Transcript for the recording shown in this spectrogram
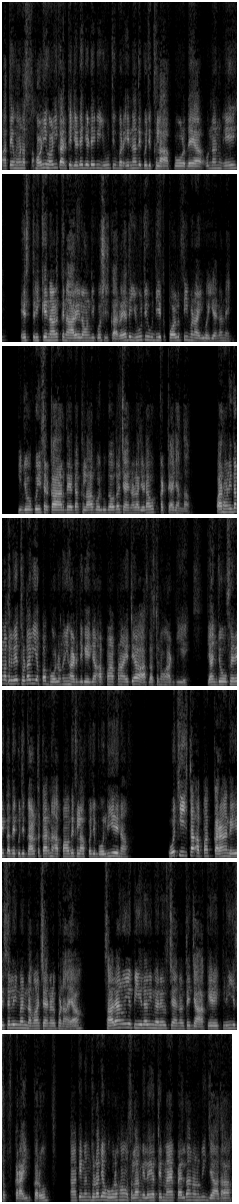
ਅਤੇ ਹੁਣ ਹੌਲੀ ਹੌਲੀ ਕਰਕੇ ਜਿਹੜੇ ਜਿਹੜੇ ਵੀ ਯੂਟਿਊਬਰ ਇਹਨਾਂ ਦੇ ਕੁਝ ਖਿਲਾਫ ਬੋਲਦੇ ਆ, ਉਹਨਾਂ ਨੂੰ ਇਹ, ਇਸ ਤਰੀਕੇ ਨਾਲ ਕਿਨਾਰੇ ਲਾਉਣ ਦੀ ਕੋਸ਼ਿਸ਼ ਕਰ ਰਹੇ ਆ ਤੇ YouTube ਦੀ ਇੱਕ ਪਾਲਿਸੀ ਬਣਾਈ ਹੋਈ ਹੈ ਇਹਨਾਂ ਨੇ ਕਿ ਜੋ ਕੋਈ ਸਰਕਾਰ ਦੇ ਇਦਾਂ ਖਿਲਾਫ ਬੋਲੂਗਾ, ਉਹਦਾ ਚੈਨਲ ਆ ਜਿਹੜਾ ਉਹ ਕੱਟਿਆ ਜਾਂਦਾ। ਪਰ ਹੁਣ ਇਹਦਾ ਮਤਲਬ ਇਹ ਥੋੜਾ ਵੀ ਆਪਾਂ ਬੋਲਣੋਂ ਹੀ ਹਟ ਜਗੇ ਜਾਂ ਆਪਾਂ ਆਪਣਾ ਇਤਿਹਾਸ ਦੱਸਣੋਂ ਹਟ ਜਾਈਏ ਜਾਂ ਜੋ ਫਿਰ ਇਹ ਕਦੇ ਕੁਝ ਗਲਤ ਕਰਨ ਆਪਾਂ ਉਹਦੇ ਖਿਲਾਫ ਕੁਝ ਬੋਲੀਏ ਨਾ, ਉਹ ਚੀਜ਼ ਤਾਂ ਆਪਾਂ ਕਰਾਂਗੇ, ਇਸ ਲਈ ਮੈਂ ਨਵਾਂ ਚੈਨਲ ਬਣਾਇਆ। ਸਾਰਿਆਂ ਨੂੰ ਇਹ ਅਪੀਲ ਹੈ ਵੀ ਮੇਰੇ ਉਸ ਚੈਨਲ ਤੇ ਜਾ ਕੇ ਪਲੀਜ਼ ਸਬਸਕ੍ਰਾਈਬ ਕਰੋ ਤਾਂ ਕਿ ਮੈਨੂੰ ਥੋੜਾ ਜਿਹਾ ਹੋਰ ਹੌਸਲਾ ਮਿਲੇ ਅਤੇ ਮੈਂ ਪਹਿਲਾਂ ਨਾਲੋਂ ਵੀ ਜ਼ਿਆਦਾ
